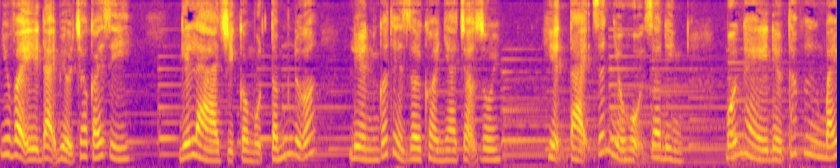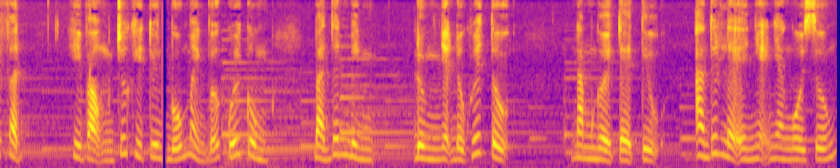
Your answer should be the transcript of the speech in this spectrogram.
như vậy đại biểu cho cái gì? Nghĩa là chỉ còn một tấm nữa liền có thể rời khỏi nhà trọ rồi. Hiện tại rất nhiều hộ gia đình mỗi ngày đều thắp hương bái Phật, hy vọng trước khi tuyên bố mảnh vỡ cuối cùng, bản thân mình đừng nhận được huyết tự. Năm người tề tựu, An Tuyết Lệ nhẹ nhàng ngồi xuống,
